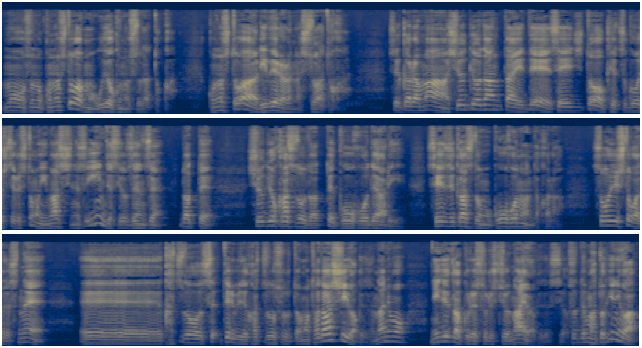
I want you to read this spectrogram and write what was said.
もうそのこの人はもう右翼の人だとか。この人はリベラルな人だとかそれからまあ宗教団体で政治と結合してる人もいますしねいいんですよ全然。だって宗教活動だって合法であり政治活動も合法なんだからそういう人がですね、えー、活動テレビで活動するとまあ正しいわけですよ何も逃げ隠れする必要ないわけですよ。それでまあ時には、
